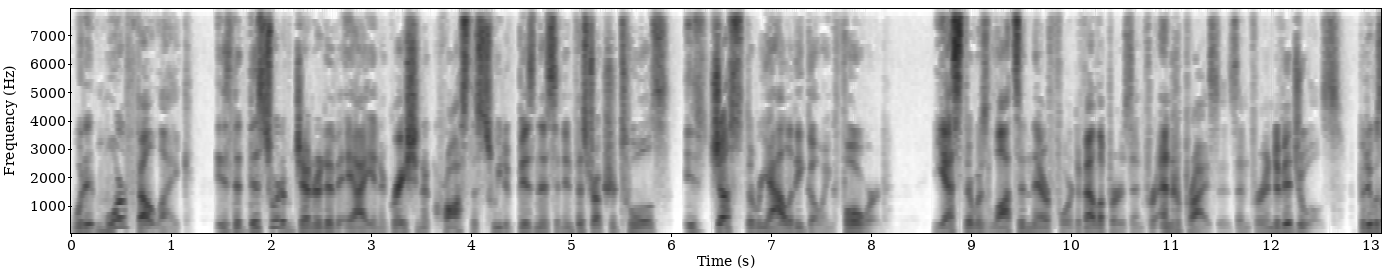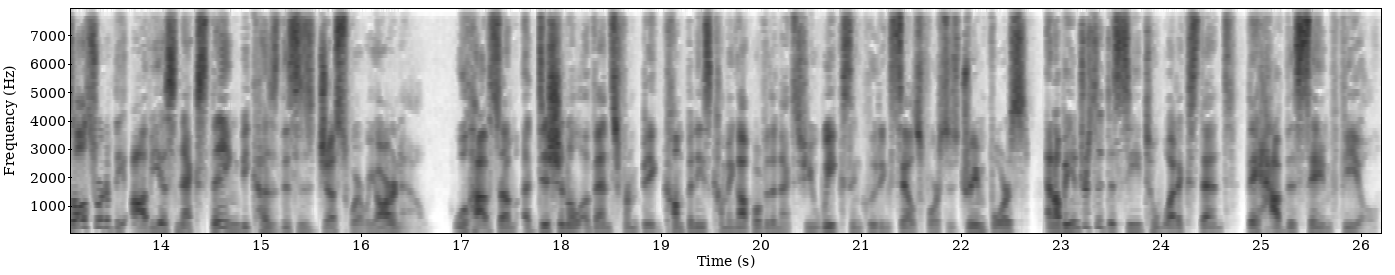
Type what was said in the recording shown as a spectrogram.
What it more felt like is that this sort of generative AI integration across the suite of business and infrastructure tools is just the reality going forward. Yes, there was lots in there for developers and for enterprises and for individuals, but it was all sort of the obvious next thing because this is just where we are now. We'll have some additional events from big companies coming up over the next few weeks, including Salesforce's Dreamforce, and I'll be interested to see to what extent they have this same feel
